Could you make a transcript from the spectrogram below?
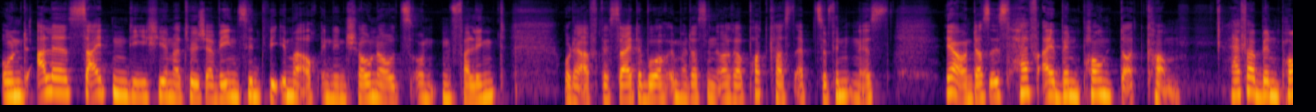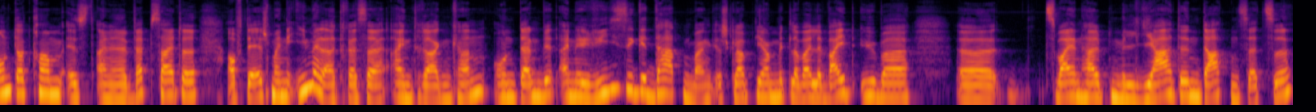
Und alle Seiten, die ich hier natürlich erwähne, sind wie immer auch in den Show Notes unten verlinkt oder auf der Seite, wo auch immer das in eurer Podcast-App zu finden ist. Ja, und das ist haveibeenpwned.com. Hefferbinpwned.com ist eine Webseite, auf der ich meine E-Mail-Adresse eintragen kann und dann wird eine riesige Datenbank, ich glaube, die haben mittlerweile weit über äh, zweieinhalb Milliarden Datensätze.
